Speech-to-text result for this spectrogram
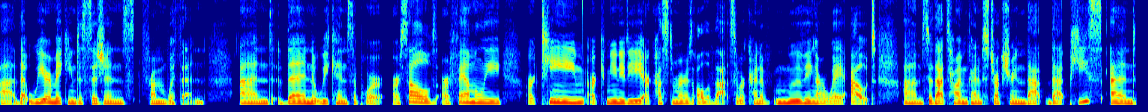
uh, that we are making decisions from within. And then we can support ourselves, our family, our team, our community, our customers, all of that. So we're kind of moving our way out. Um, so that's how I'm kind of structuring that, that piece. And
